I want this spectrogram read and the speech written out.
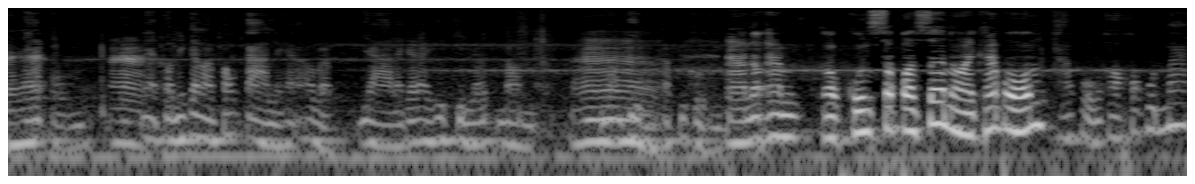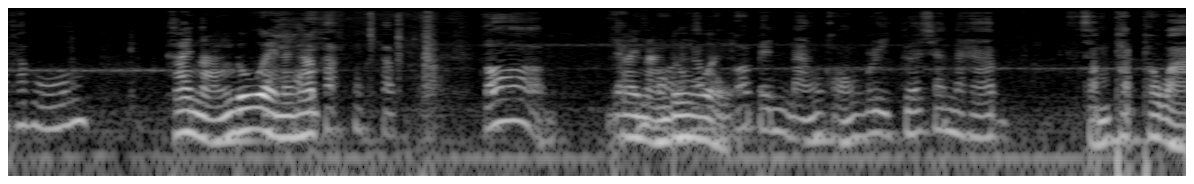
นะฮะผมอ่าเนี่ยตอนนี้กำลังต้องการเลยฮะเอาแบบยาอะไรก็ได้ที่กินแล้วนอนอ่านอนอิ่มครับพี่กุลอ่าน้องอามขอบคุณสปอนเซอร์หน่อยครับผมครับผมขอขอบคุณมากครับผมค่ายหนังด้วยนะครับครับครับก็อย่างใช่หนังที่บอกนะครับด้วยผมก็เป็นหนังของ Regression นะครับ สัมผัสผวา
